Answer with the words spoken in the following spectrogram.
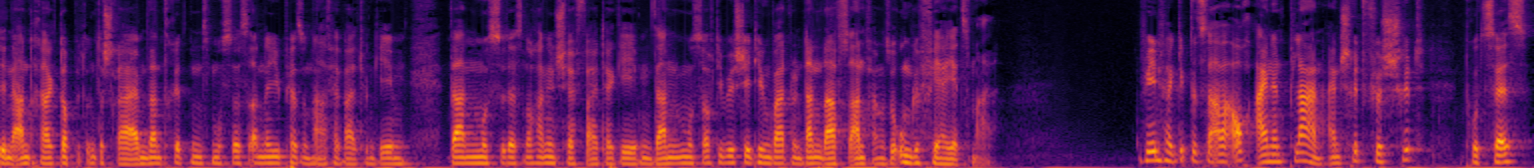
den Antrag doppelt unterschreiben. Dann drittens musst du das an die Personalverwaltung geben. Dann musst du das noch an den Chef weitergeben. Dann musst du auf die Bestätigung warten und dann darfst du anfangen. So ungefähr jetzt mal. Auf jeden Fall gibt es da aber auch einen Plan, einen Schritt-für-Schritt-Prozess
